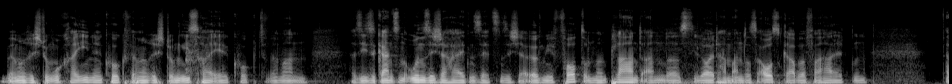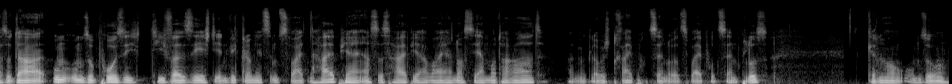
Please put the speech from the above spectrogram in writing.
Wenn man Richtung Ukraine guckt, wenn man Richtung Israel guckt, wenn man, also diese ganzen Unsicherheiten setzen sich ja irgendwie fort und man plant anders, die Leute haben anderes Ausgabeverhalten. Also da um, umso positiver sehe ich die Entwicklung jetzt im zweiten Halbjahr. Erstes Halbjahr war ja noch sehr moderat, hatten wir glaube ich 3% oder 2% plus. Genau, umso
